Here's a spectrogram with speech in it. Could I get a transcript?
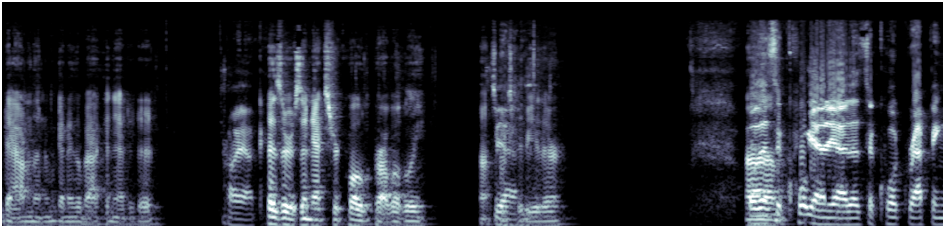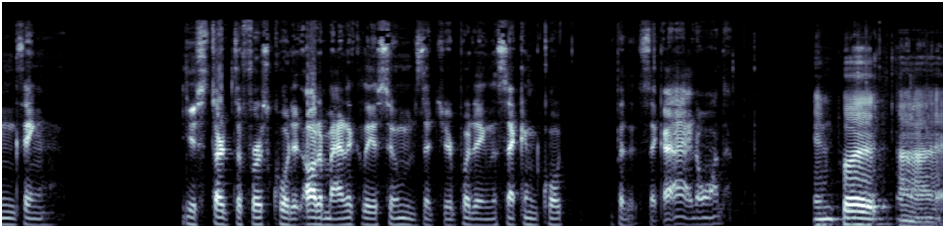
down, then I'm gonna go back and edit it Oh yeah. Okay. because there's an extra quote probably not supposed Yeah. to be there. Oh, that's a Um, quote. Yeah, yeah, that's a quote wrapping thing. You start the first quote, it automatically assumes that you're putting the second quote, but it's like "Ah, I don't want that. input uh,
